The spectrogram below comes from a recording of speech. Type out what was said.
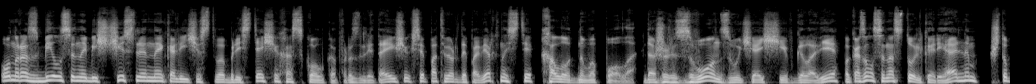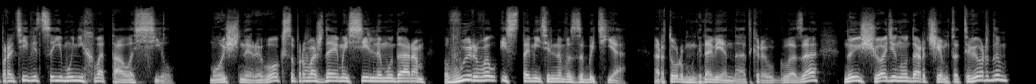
он разбился на бесчисленное количество блестящих осколков, разлетающихся по твердой поверхности холодного пола. Даже звон, звучащий в голове, показался настолько реальным, что противиться ему не хватало сил. Мощный рывок, сопровождаемый сильным ударом, вырвал из томительного забытья. Артур мгновенно открыл глаза, но еще один удар чем-то твердым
